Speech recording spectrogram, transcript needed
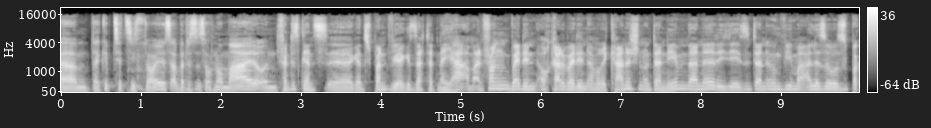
Ähm, da gibt's jetzt nichts Neues, aber das ist auch normal und Ich fand es ganz, äh, ganz spannend, wie er gesagt hat, na ja, am Anfang bei den, auch gerade bei den amerikanischen Unternehmen da, ne, die, die sind dann irgendwie immer alle so super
